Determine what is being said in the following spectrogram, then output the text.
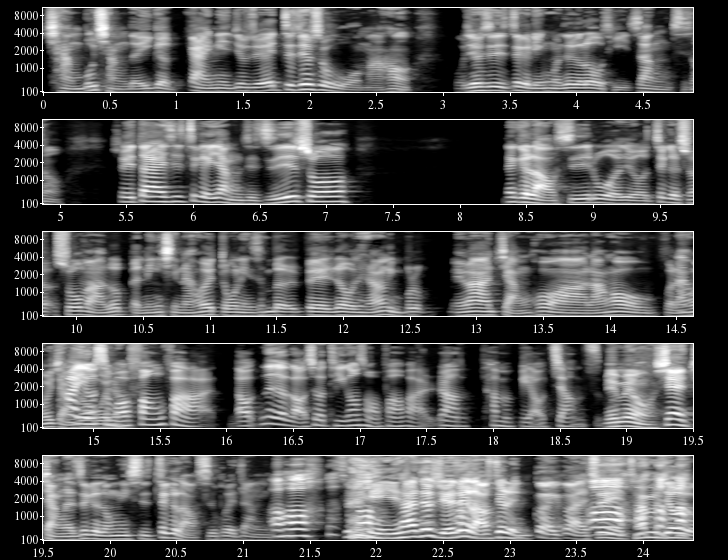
抢不抢的一个概念，就觉得、诶这就是我嘛哈，我就是这个灵魂这个肉体这样子哦。所以大概是这个样子，只是说。那个老师如果有这个说说法，说本灵醒来会夺你什么被肉体，然后你不没办法讲话啊，然后本来会讲他有什么方法？老那个老师有提供什么方法让他们不要这样子吗？没有没有，现在讲的这个东西是这个老师会这样子，哦，所以他就觉得这个老师有点怪怪，所以哦他们就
